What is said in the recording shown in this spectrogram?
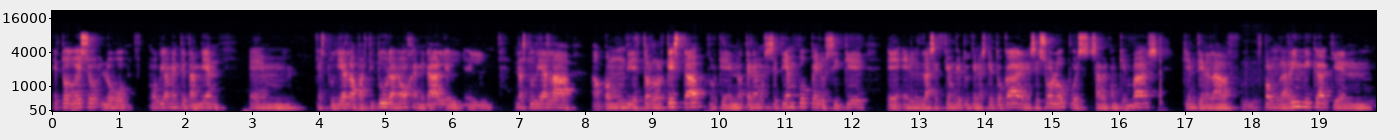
eh, todo eso. Luego, obviamente, también Em, estudiar la partitura, ¿no? General, el, no estudiarla ah, como un director de orquesta, porque no tenemos ese tiempo, pero sí que eh, en la sección que tú tienes que tocar, en ese solo, pues saber con quién vas, quién tiene la fórmula rítmica, quién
